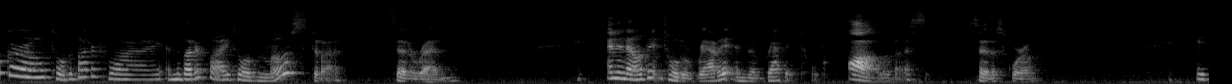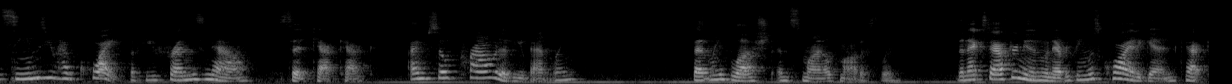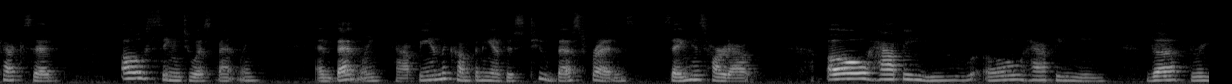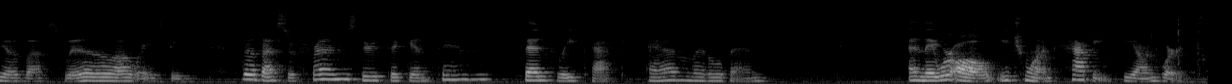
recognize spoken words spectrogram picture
Girl told a butterfly, and the butterfly told most of us, said a wren. And an elephant told a rabbit, and the rabbit told all of us, said a squirrel. It seems you have quite a few friends now, said Kack Kack. I'm so proud of you, Bentley. Bentley blushed and smiled modestly. The next afternoon, when everything was quiet again, Kack Kack said, Oh, sing to us, Bentley. And Bentley, happy in the company of his two best friends, sang his heart out. Oh, happy you, oh, happy me, the three of us will always be the best of friends through thick and thin, Bentley, Kack, and little Ben. And they were all, each one, happy beyond words.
